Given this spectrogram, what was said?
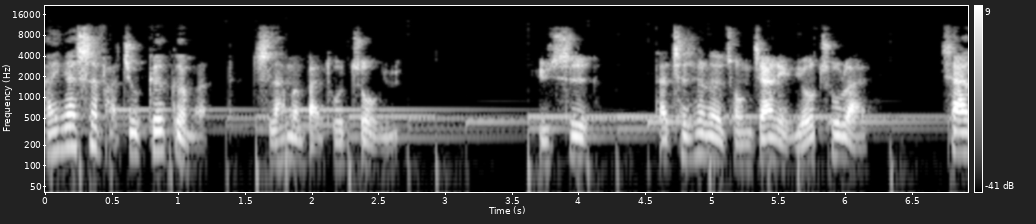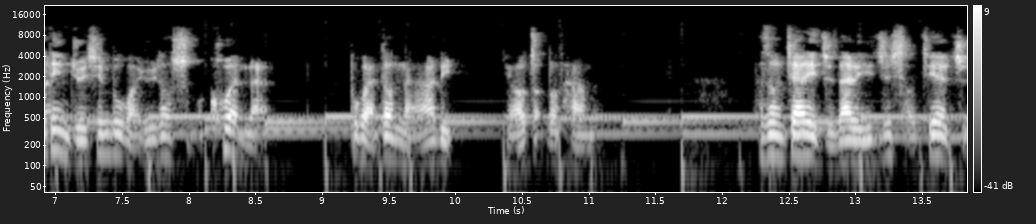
他应该设法救哥哥们，使他们摆脱咒语。于是，他悄悄地从家里溜出来，下定决心，不管遇到什么困难，不管到哪里，也要找到他们。他从家里只带了一只小戒指，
